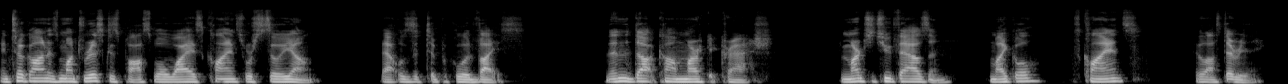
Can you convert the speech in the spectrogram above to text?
and took on as much risk as possible while his clients were still young. That was the typical advice. Then the dot com market crash. In March of 2000, Michael, his clients, they lost everything.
